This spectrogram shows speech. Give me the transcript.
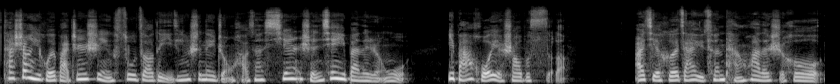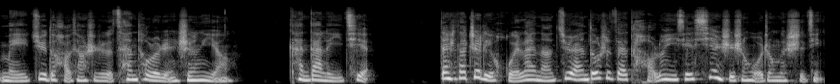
他上一回把甄士隐塑造的已经是那种好像仙神仙一般的人物，一把火也烧不死了，而且和贾雨村谈话的时候，每一句都好像是这个参透了人生一样，看淡了一切。但是他这里回来呢，居然都是在讨论一些现实生活中的事情，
